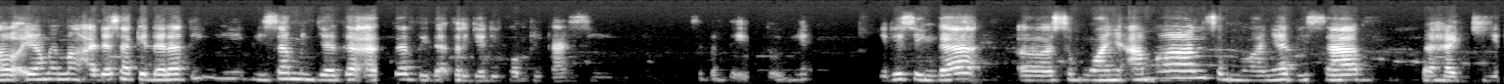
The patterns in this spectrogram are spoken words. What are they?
Kalau yang memang ada sakit darah tinggi bisa menjaga agar tidak terjadi komplikasi. Seperti itu ya. Jadi sehingga uh, semuanya aman, semuanya bisa bahagia.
